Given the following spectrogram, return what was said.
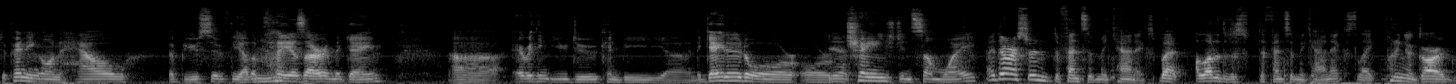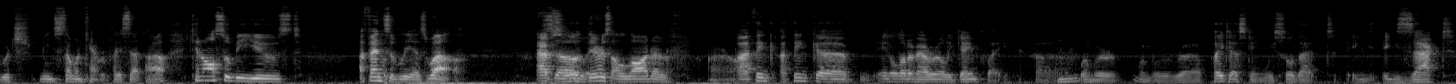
depending on how abusive the other players are in the game, uh, everything you do can be uh, negated or or Yeah. changed in some way. There are certain defensive mechanics, but a lot of the defensive mechanics, like putting a guard, which means someone can't replace that tile, can also be used offensively as well. So Absolutely. there's a lot of I don't know. I think I think uh, in a lot of our early gameplay, uh, when we are when we were uh, playtesting, we saw that ex- exact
